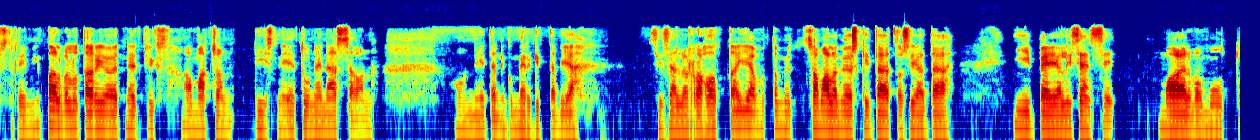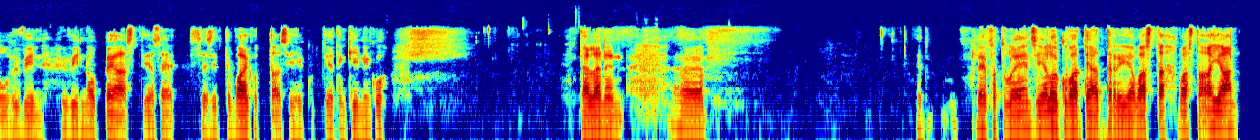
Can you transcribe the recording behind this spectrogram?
streaming-palvelutarjoajat, Netflix, Amazon, Disney etunenässä on, on niitä niin kuin merkittäviä sisällön rahoittajia, mutta samalla myöskin tämä, tosiaan tämä IP- ja lisenssimaailma muuttuu hyvin, hyvin nopeasti ja se, se sitten vaikuttaa siihen, kun tietenkin niin kuin tällainen että leffa tulee ensin elokuvateatteriin ja vasta, vasta ajan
